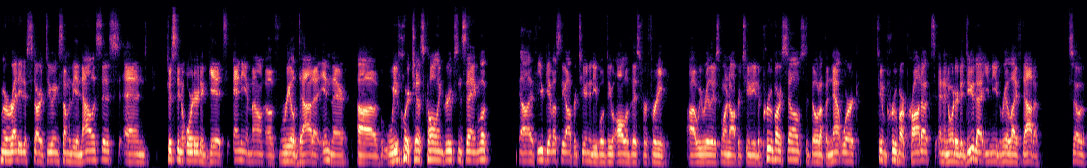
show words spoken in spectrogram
we're ready to start doing some of the analysis and just in order to get any amount of real data in there, uh, we were just calling groups and saying, look, uh, if you give us the opportunity, we'll do all of this for free. Uh, we really just want an opportunity to prove ourselves, to build up a network, to improve our products. And in order to do that, you need real life data. So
